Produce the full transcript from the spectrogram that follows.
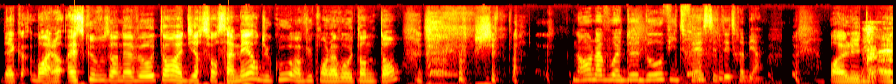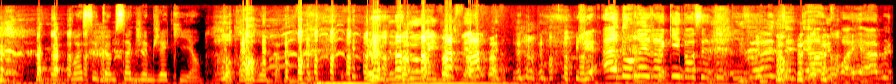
d'accord. Bon, alors, est-ce que vous en avez autant à dire sur sa mère, du coup, hein, vu qu'on la voit autant de temps? Je sais pas. Non, on la voit de dos, vite fait, c'était très bien. Bon, allez, allez. Moi, c'est comme ça que j'aime Jackie. Hein. De dos, il vite fait. J'ai adoré Jackie dans cet épisode, c'était incroyable.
